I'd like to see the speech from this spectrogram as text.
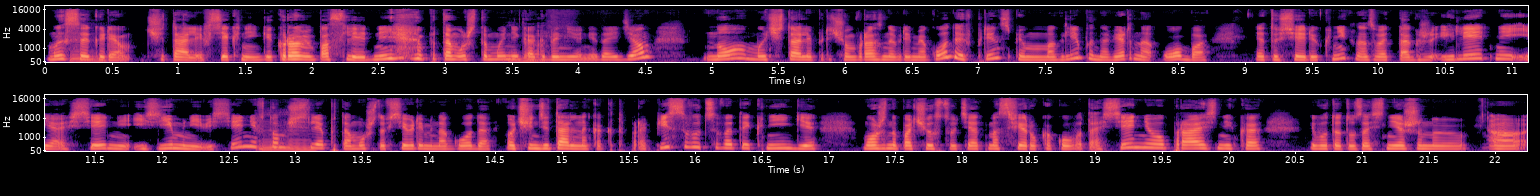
Мы с Игорем читали все книги, кроме последней, потому что мы никак да. до нее не дойдем. Но мы читали, причем в разное время года, и в принципе мы могли бы, наверное, оба эту серию книг назвать также и летней, и осенней, и зимней, и весенней в том числе, потому что все времена года очень детально как-то прописываются в этой книге. Можно почувствовать и атмосферу какого-то осеннего праздника, и вот эту заснеженную а,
